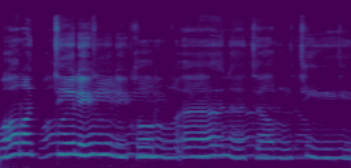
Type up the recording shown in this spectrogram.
ورتل القرآن ترتيلا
